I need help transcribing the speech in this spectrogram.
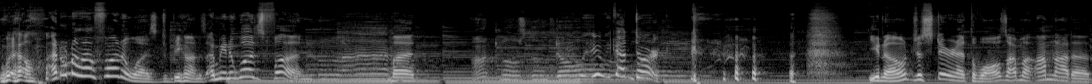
Well, I don't know how fun it was, to be honest. I mean, it was fun, but it got dark. you know, just staring at the walls. I'm a, I'm not a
